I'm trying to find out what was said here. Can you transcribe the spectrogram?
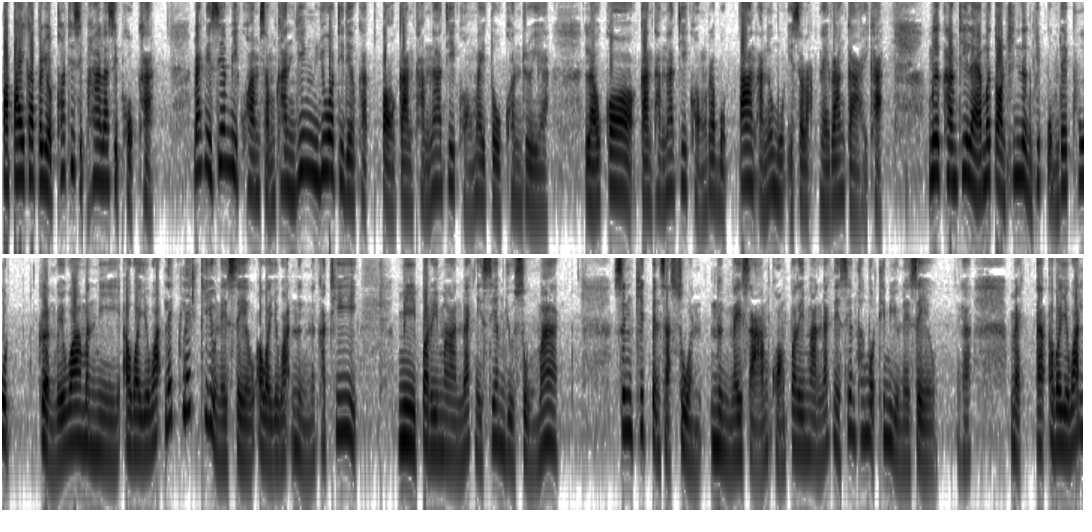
ต่อไปค่ะประโยชน์ข้อที่ 15 และ 16 ค่ะ แมกนีเซียมมีความสำคัญยิ่งยวดทีเดียวค่ะ ต่อการทำหน้าที่ของไมโตคอนเดรีย แล้วก็การทำหน้าที่ของระบบต้านอนุมูลอิสระในร่างกายค่ะ เมื่อครั้งที่แล้วเมื่อตอนที่หนึ่งพี่ปุ๋มได้พูด เกริ่นไว้ว่ามันมีอวัยวะเล็ก ๆ ที่อยู่ในเซลล์อวัยวะหนึ่งนะคะที่มีปริมาณแมกนีเซียมอยู่สูงมาก ซึ่งคิดเป็นสัดส่วน 1 ใน 3 ของปริมาณแมกนีเซียมทั้งหมดที่มีอยู่ในเซลล์นะคะอวัยวะเ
